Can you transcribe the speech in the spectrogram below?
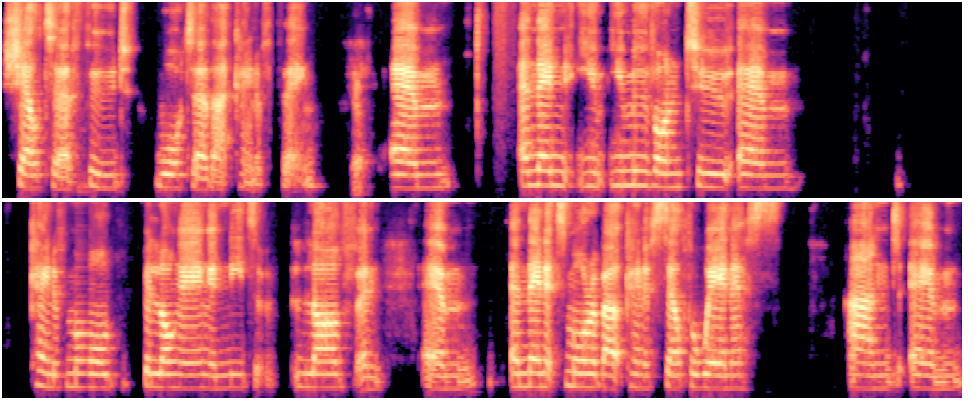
shelter, food, water, that kind of thing. Yeah. Um, and then you you move on to um, kind of more belonging and needs of love and um, and then it's more about kind of self awareness and um,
